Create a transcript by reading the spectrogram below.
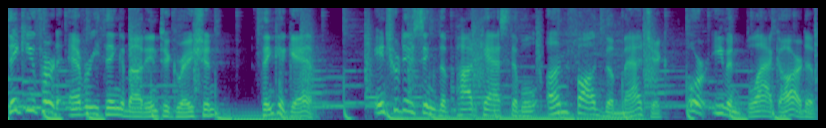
Think you've heard everything about integration? Think again. Introducing the podcast that will unfog the magic or even black art of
